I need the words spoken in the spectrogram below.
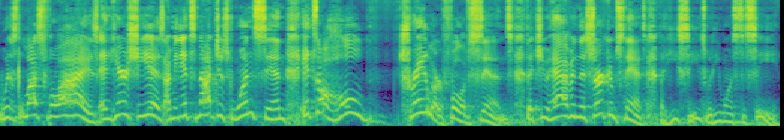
with lustful eyes. And here she is. I mean, it's not just one sin, it's a whole trailer full of sins that you have in this circumstance. But he sees what he wants to see.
